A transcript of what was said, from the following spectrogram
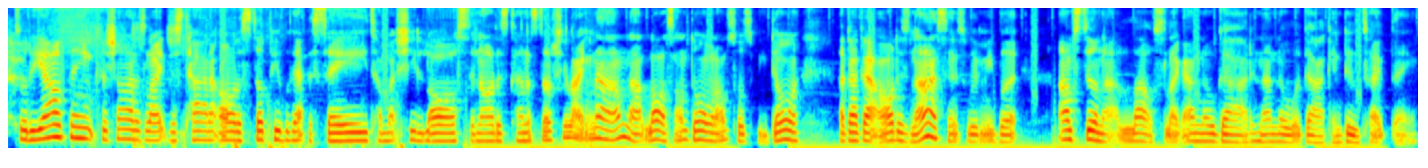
So do y'all think Chrisean is like just tired of all the stuff people got to say, talking about she lost and all this kind of stuff? She like, nah, I'm not lost. I'm doing what I'm supposed to be doing. Like I got all this nonsense with me, but I'm still not lost. Like I know God and I know what God can do type thing.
